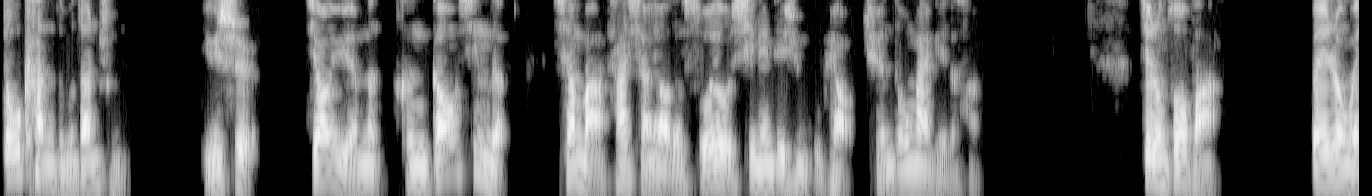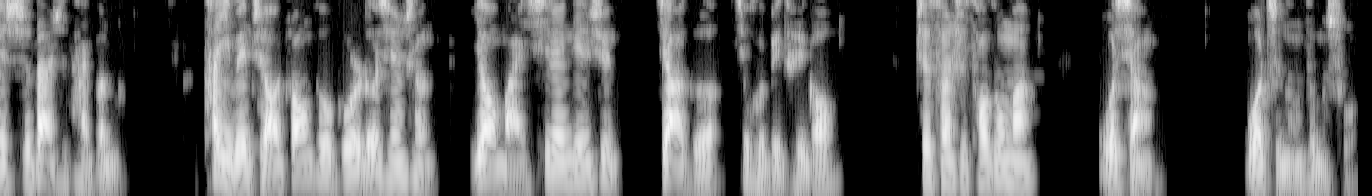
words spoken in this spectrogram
都看得这么单纯。于是，交易员们很高兴的想把他想要的所有西联电讯股票全都卖给了他。这种做法被认为实在是太笨了。他以为只要装作古尔德先生要买西联电讯，价格就会被推高。这算是操纵吗？我想，我只能这么说。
